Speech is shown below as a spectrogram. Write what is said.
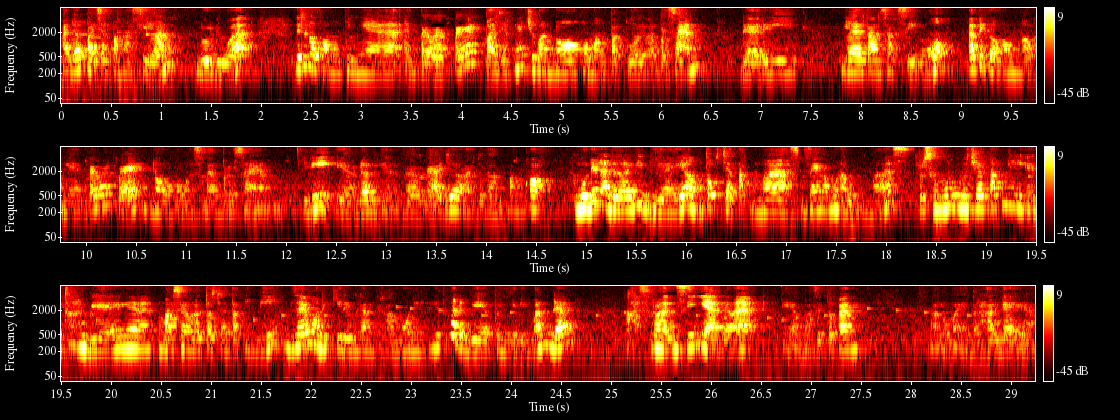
Ada pajak penghasilan dua-dua. Jadi kalau kamu punya NPWP pajaknya cuma 0,45% dari nilai transaksimu tapi kalau kamu nggak punya NPWP 0,9% jadi ya udah bikin NPWP aja orang itu gampang kok. Kemudian ada lagi biaya untuk cetak emas. Misalnya kamu nabung emas terus kamu mau cetak nih itu ada biayanya. Emas yang udah tercetak ini misalnya mau dikirimkan ke kamu nih itu ada biaya pengiriman dan asuransinya. Karena ya emas itu kan nah, lumayan berharga ya.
